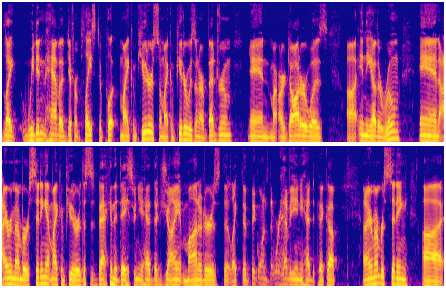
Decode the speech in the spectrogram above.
like, we didn't have a different place to put my computer, so my computer was in our bedroom, and my, our daughter was uh, in the other room. And I remember sitting at my computer. This is back in the days when you had the giant monitors, the like the big ones that were heavy and you had to pick up. And I remember sitting, uh,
